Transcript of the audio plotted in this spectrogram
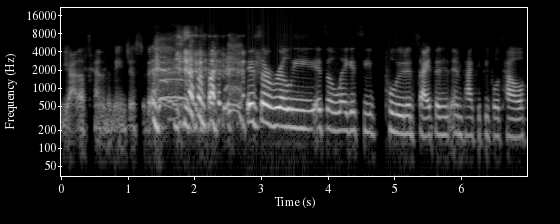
yeah, that's kind of the main gist of it. but it's a really, it's a legacy polluted site that has impacted people's health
